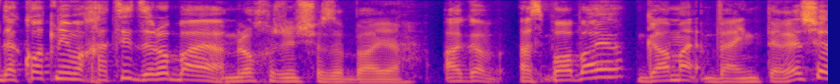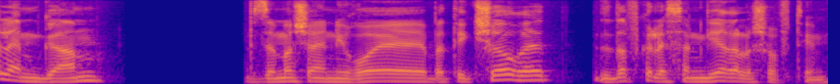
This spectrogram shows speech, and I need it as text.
דקות ממחצית זה לא בעיה. הם לא חושבים שזו בעיה. אגב, אז פה הבעיה? גם, והאינטרס שלהם גם, וזה מה שאני רואה בתקשורת, זה דווקא לסנגר על השופטים.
